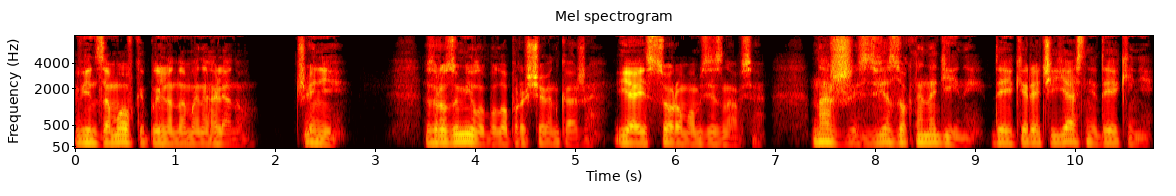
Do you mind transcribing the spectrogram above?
Він замовк і пильно на мене глянув. Чи ні? Зрозуміло було, про що він каже. Я із соромом зізнався. Наш зв'язок ненадійний. Деякі речі ясні, деякі ні.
